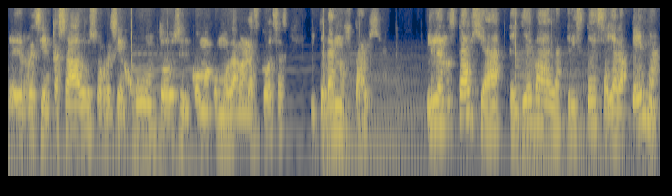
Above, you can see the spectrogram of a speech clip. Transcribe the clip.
eh, recién casados o recién juntos, en cómo acomodaban las cosas, y te da nostalgia. Y la nostalgia te lleva a la tristeza y a la pena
